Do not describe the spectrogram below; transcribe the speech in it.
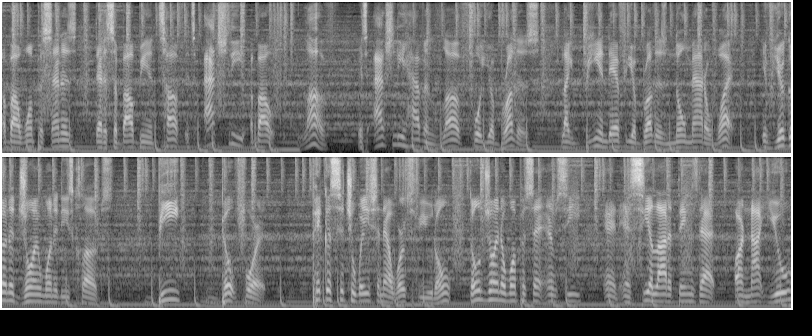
about one percenters that it's about being tough. It's actually about love. It's actually having love for your brothers, like being there for your brothers no matter what. If you're gonna join one of these clubs, be built for it pick a situation that works for you. Don't don't join a one percent MC and and see a lot of things that are not you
